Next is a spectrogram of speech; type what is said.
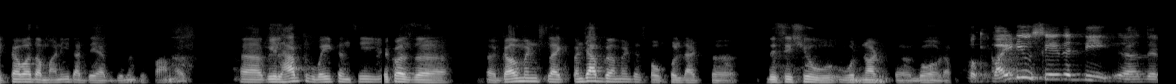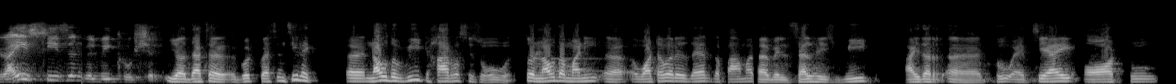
recover the money that they have given to farmers. we'll have to wait and see because governments like Punjab government is hopeful that this issue would not uh, go out of. Okay. Why do you say that the uh, the rice season will be crucial? Yeah, that's a good question. See, like uh, now the wheat harvest is over. So now the money, uh, whatever is there, the farmer uh, will sell his wheat either uh, to FCI or to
